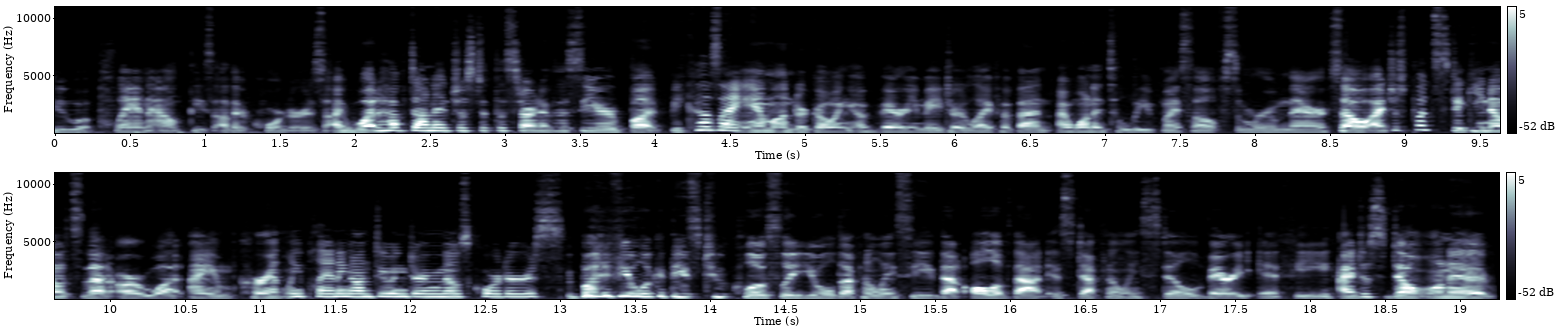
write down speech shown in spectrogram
to plan out these other quarters. I would have done it just at the start of this year, but because I am undergoing a very major life event, I wanted to leave myself some room there. So I just put sticky notes that are what I am currently planning on doing during those quarters. But if you look at these too closely, you will definitely see that all of that is definitely still very iffy. I just don't want to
